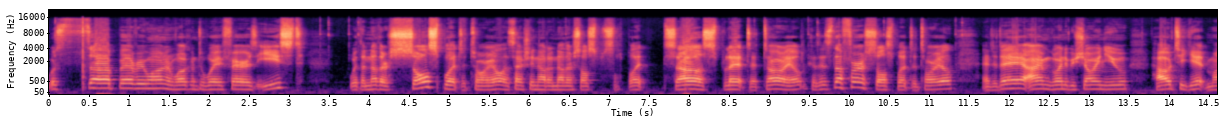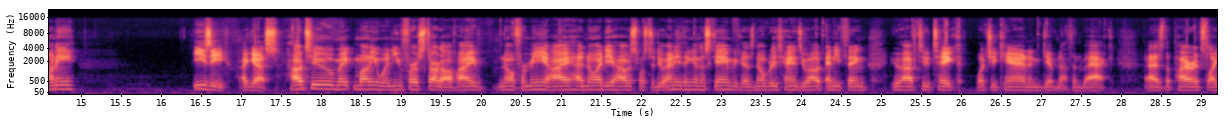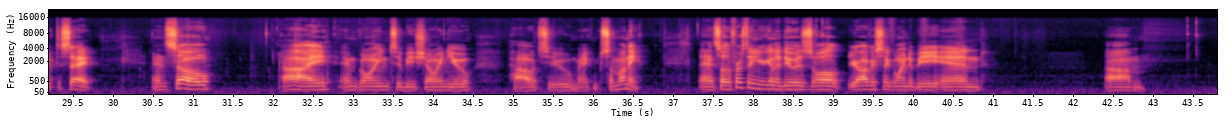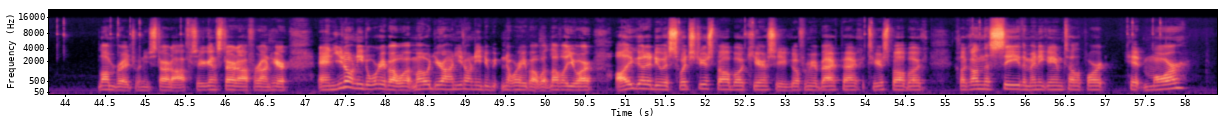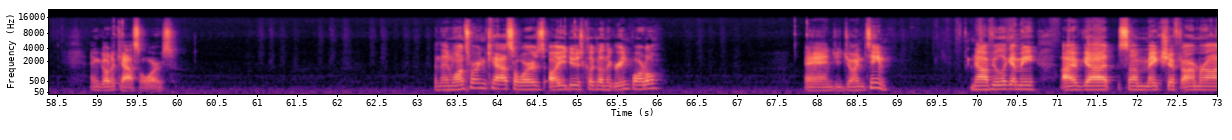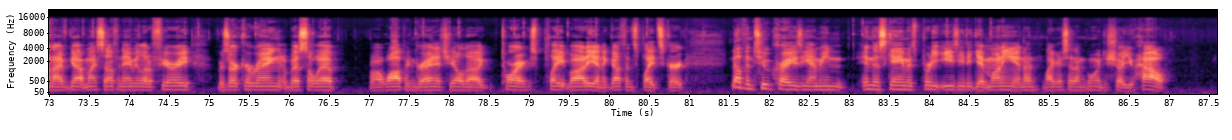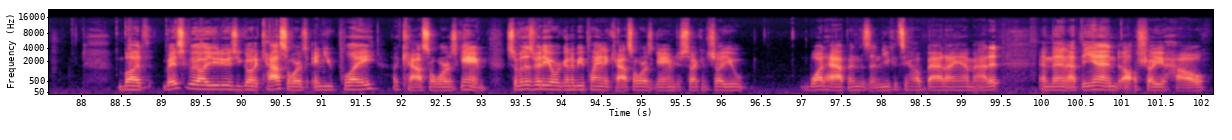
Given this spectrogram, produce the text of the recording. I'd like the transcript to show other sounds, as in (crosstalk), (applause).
What's up everyone and welcome to Wayfarers East with another Soul Split tutorial. It's actually not another Soul Split Soul Split tutorial because it's the first Soul Split tutorial and today I'm going to be showing you how to get money easy, I guess. How to make money when you first start off. I know for me, I had no idea how I was supposed to do anything in this game because nobody hands you out anything. You have to take what you can and give nothing back, as the pirates like to say. And so, I am going to be showing you how to make some money. And so the first thing you're going to do is, well, you're obviously going to be in um, Lumbridge when you start off. So you're going to start off around here. And you don't need to worry about what mode you're on. You don't need to be, worry about what level you are. All you got to do is switch to your spellbook here. So you go from your backpack to your spellbook. Click on the C, the minigame teleport. Hit more. And go to Castle Wars. And then once we're in Castle Wars, all you do is click on the green portal and you join the team. Now, if you look at me, I've got some makeshift armor on. I've got myself an Amulet of Fury, Berserker Ring, Abyssal Whip, a Whopping Granite Shield, a Torag's Plate Body, and a Guthan's Plate Skirt. Nothing too crazy. I mean, in this game, it's pretty easy to get money, and uh, like I said, I'm going to show you how. But basically all you do is you go to Castle Wars and you play a Castle Wars game. So for this video we're going to be playing a Castle Wars game just so I can show you what happens and you can see how bad I am at it. And then at the end I'll show you how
